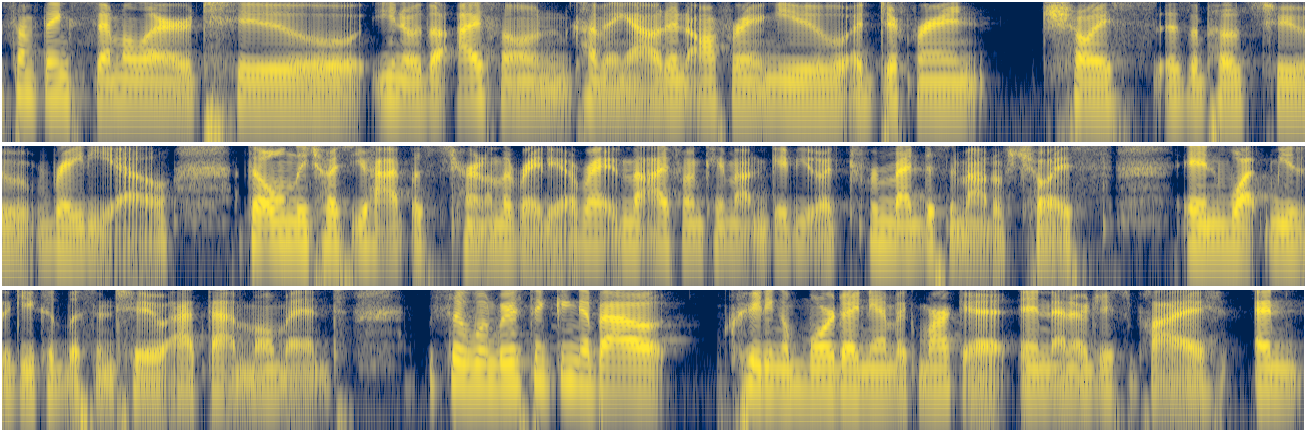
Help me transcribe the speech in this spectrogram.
something similar to, you know, the iPhone coming out and offering you a different choice as opposed to radio. The only choice you had was to turn on the radio, right? And the iPhone came out and gave you a tremendous amount of choice in what music you could listen to at that moment. So when we're thinking about creating a more dynamic market in energy supply and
